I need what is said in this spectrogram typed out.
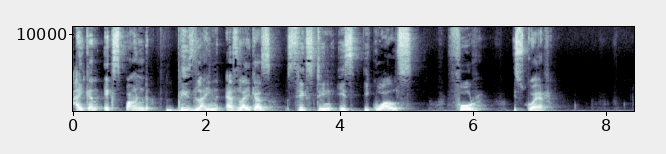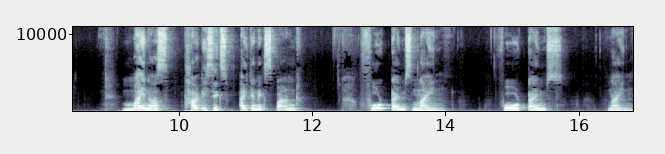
I can expand this line as like as 16 is equals 4 square. Minus 36 i can expand 4 times 9 4 times 9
